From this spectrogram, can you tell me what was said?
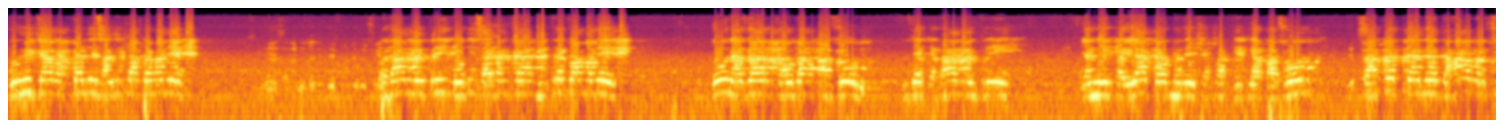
पूर्वीच्या वक्त्यांनी सांगितल्याप्रमाणे प्रधानमंत्री मोदी साहेबांच्या नेतृत्वामध्ये दोन हजार चौदा पासून म्हणजे प्रधानमंत्री यांनी पहिल्या टर्ममध्ये शपथ घेतल्यापासून सातत्यानं दहा वर्ष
